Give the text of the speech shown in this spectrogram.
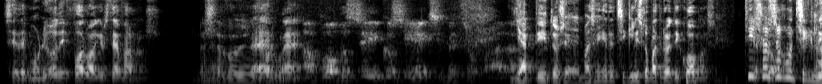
Σε δαιμονιώδη φόρμα και ο Στέφανος. Σε δω την Ε, φόρμα. ναι. Απόδοση 26 με τσοφάρα. Γιατί τους, ε, μας έχετε τσιγκλίσει το πατριωτικό μας. Τι σας έχουμε τσιγκλίσει,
